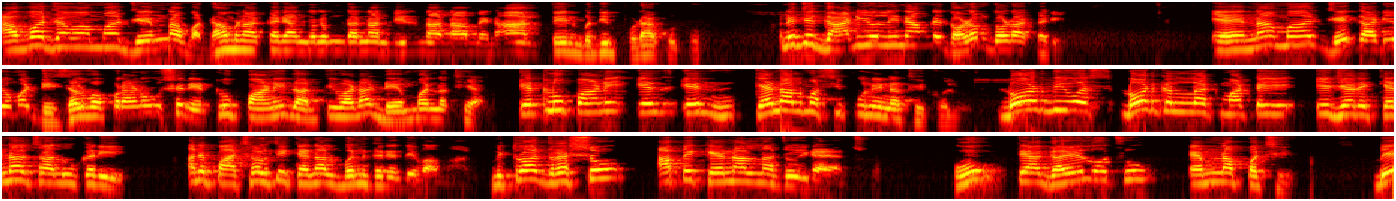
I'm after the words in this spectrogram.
આવવા જવામાં જેમના વધામણા કર્યા, નર્મદાના નીરના નામે આન તેન બધી ભોડાકૂટું અને જે ગાડીઓ લઈને અમને દોડમ દોડા કરી. એનામાં જે ગાડીઓમાં ડીઝલ વપરાણું છે ને, એટલું પાણી દાંતીવાડા ડેમમાં નથી આવ્યું. એટલું પાણી એ કેનાલમાં સીપુની નથી ખોલ્યું. દોઢ દિવસ, દોઢ કલાક માટે એ જ્યારે કેનાલ ચાલુ કરી અને પાછળથી કેનાલ બંધ કરી દેવામાં આવી. મિત્રો, આ દ્રશ્યો આપે કેનાલના જોઈ રહ્યા છો. હું ત્યાં ગયેલો છું એમના પછી. બે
